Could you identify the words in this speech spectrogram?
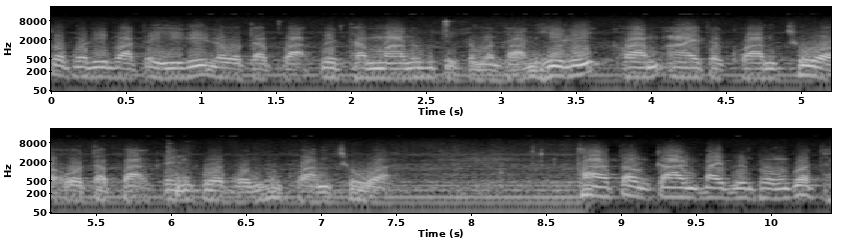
ก็ปฏิบัติหิริโลตปะเป็นธรรมานุสติกรรมฐานหิริความอายแต่ความชั่วโอตปะเกรงกลัวผลของความชั่ว ถ้าต้องการไปเป็นพรหมก็ท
